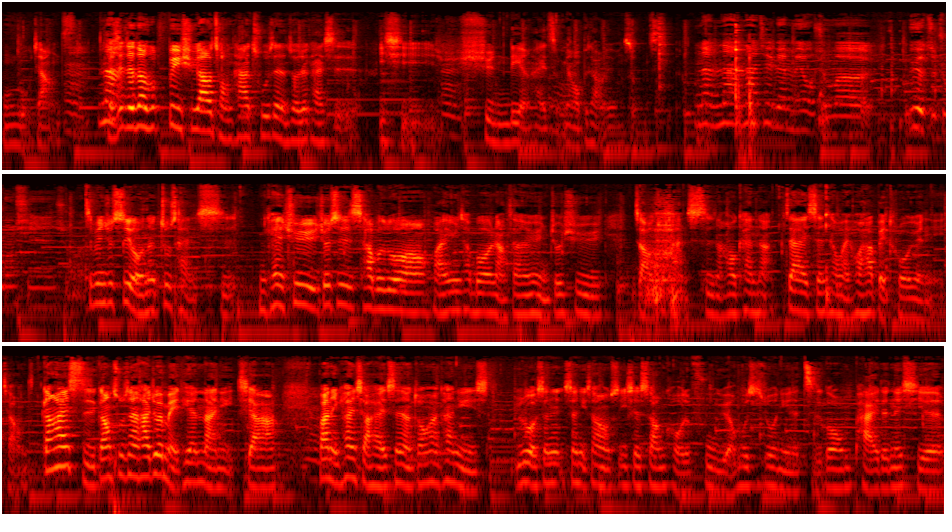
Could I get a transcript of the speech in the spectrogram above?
母乳这样子。可是这都必须要从他出生的时候就开始一起训练还是怎么样，我不晓得用什么词。那那那这边没有什么。月子中心什么？这边就是有那助产室，你可以去，就是差不多怀孕差不多两三个月，你就去找助产室，然后看他在生产完以后，他被托运你这样子。刚开始刚出生，他就会每天来你家，帮你看小孩生长状况，看你如果身身体上有一些伤口的复原，或是说你的子宫排的那些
